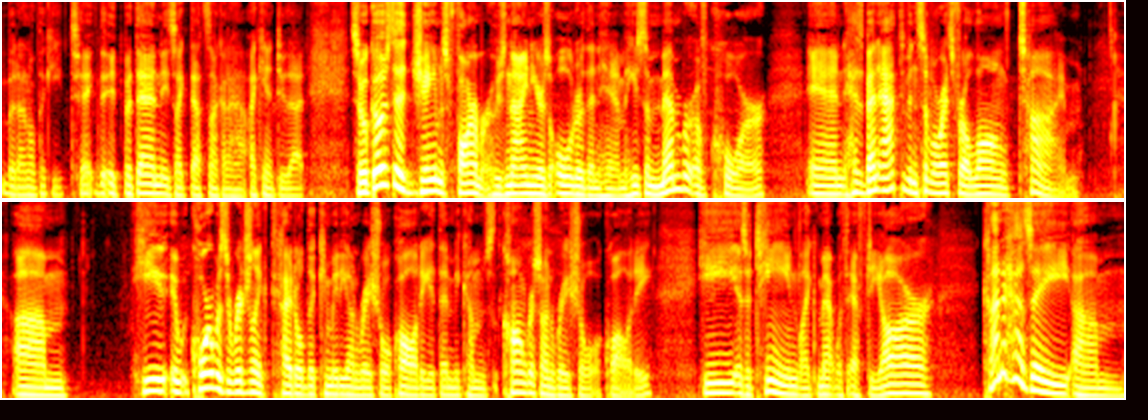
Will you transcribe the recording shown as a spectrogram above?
but I don't think he take it. But then he's like, "That's not going to happen. I can't do that." So it goes to James Farmer, who's nine years older than him. He's a member of CORE and has been active in civil rights for a long time. Um, he it, CORE was originally titled the Committee on Racial Equality. It then becomes Congress on Racial Equality. He, as a teen, like met with FDR. Kind of has a um,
